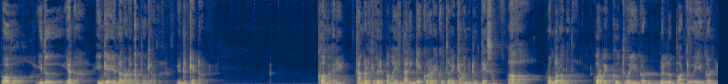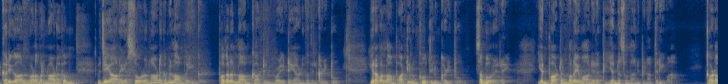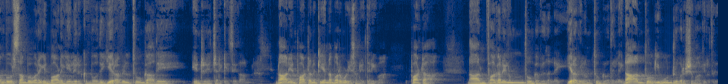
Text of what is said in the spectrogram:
ஓஹோ இது என்ன? இங்கே என்ன நடக்கப் போகிறது? என்று கேட்டான். கோமகனே தங்களுக்கு விருப்பமாயிருந்தால் இங்கே குறவை கூத்து வைக்கலாம் என்று உத்தேசம். ஆஹா ரொம்ப நல்லது. குறவை கூத்து வையுங்கள் வில்லுப்பாட்டு வையுங்கள் கரிகால் வளவர் நாடகம் விஜயாலய சோழ நாடகம் எல்லாம் வையுங்கள். பகலெல்லாம் காட்டில் வேட்டையாடுவதில் கழிப்போம். இரவெல்லாம் பாட்டிலும் கூத்திலும் கழிப்போம். சம்புவரையரை என் பாட்டன் மலையமான் எனக்கு என்ன சொல்ல அனுப்பினான் தெரியுமா? கடம்பூர் சம்புவரையின் மாளிகையில் இருக்கும்போது இரவில் தூங்காதே என்று எச்சரிக்கை செய்தான். நான் என் பாட்டனுக்கு என்ன மறுமொழி சொன்னேன் தெரியுமா? பாட்டா நான் பகலிலும் தூங்குவதில்லை இரவிலும் தூங்குவதில்லை. நான் தூங்கி மூன்று வருஷமாகிறது.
